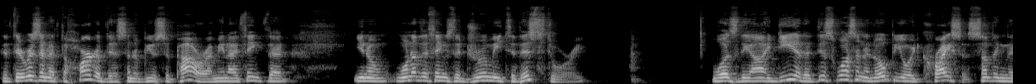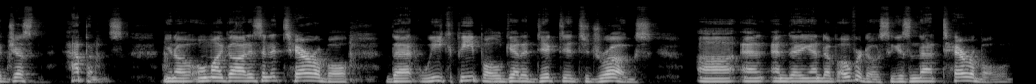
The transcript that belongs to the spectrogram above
that there isn't at the heart of this an abuse of power. I mean, I think that, you know, one of the things that drew me to this story was the idea that this wasn't an opioid crisis, something that just happens. You know, oh my God, isn't it terrible that weak people get addicted to drugs uh, and and they end up overdosing? Isn't that terrible?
